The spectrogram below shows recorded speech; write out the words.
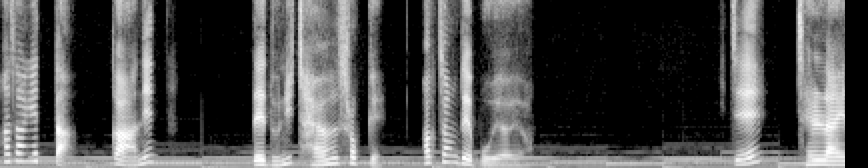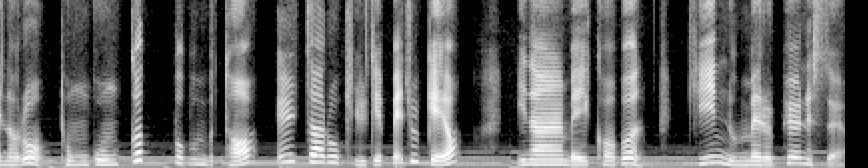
화장했다가 아닌 내 눈이 자연스럽게 확장돼 보여요. 이제 젤 라이너로 동공 끝 부분부터 일자로 길게 빼줄게요. 이날 메이크업은 긴 눈매를 표현했어요.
